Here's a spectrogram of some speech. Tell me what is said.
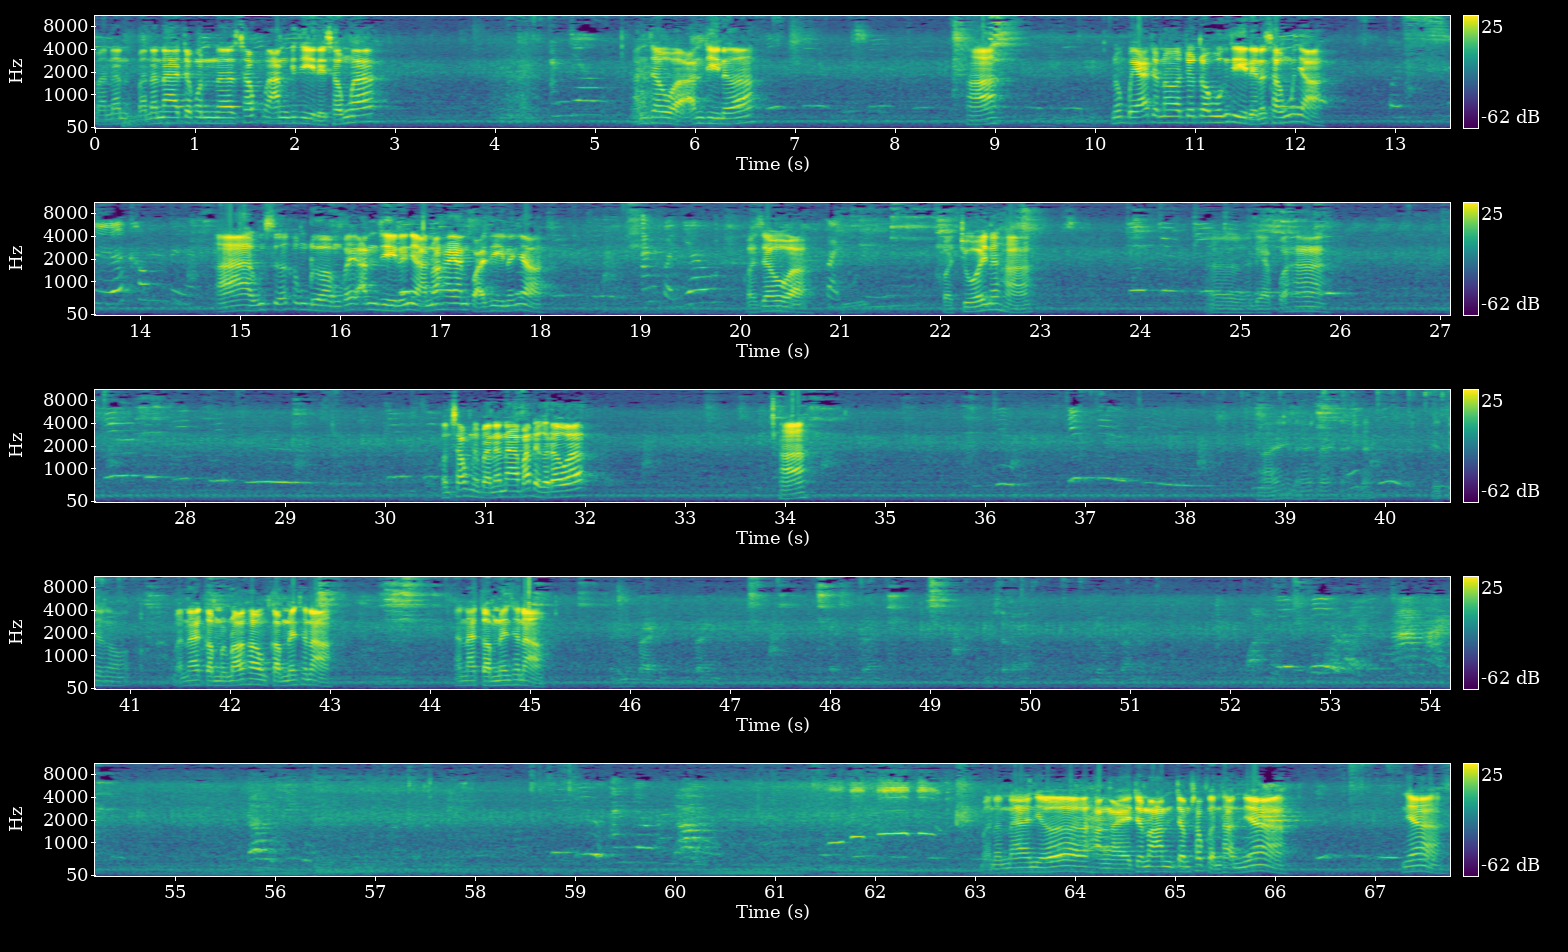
bạn ăn bạn Anna cho con ờ, sóc ăn cái gì để sống á? Ăn dâu ăn dâu à? Ăn gì nữa? Hả? Lúc bé cho nó cho cho uống gì để nó sống ấy nhỉ Uống sữa không được à uống sữa không đường. Với ăn gì nữa nhỉ nó hay ăn quả gì nữa nhỉ Ăn quả dâu. Quả dâu à? Quả chuối nữa hả ờ đẹp quá ha. Con sóc này bà Nana bắt được ở đâu á? Hả? Đấy đấy đấy đấy đấy. Dễ thương không? Bạn Nana cầm được nó không? Cầm lên thế nào? Nana cầm lên thế nào Đánh tay này, đánh tay này. Đặt xuống tay. Không sợ đâu cắn đâu nên nhớ hàng ngày cho nó ăn, chăm sóc cẩn thận nhá. Nhá.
